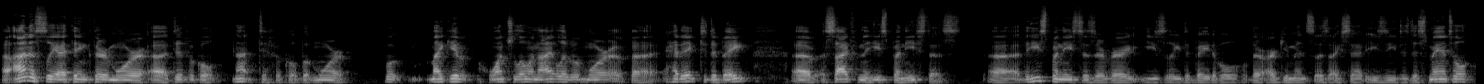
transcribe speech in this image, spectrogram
Uh, honestly, I think they're more uh, difficult, not difficult, but more might give Juan Choloa and I a little bit more of a headache to debate. Uh, aside from the Hispanistas, uh, the Hispanistas are very easily debatable. Their arguments, as I said, easy to dismantle.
